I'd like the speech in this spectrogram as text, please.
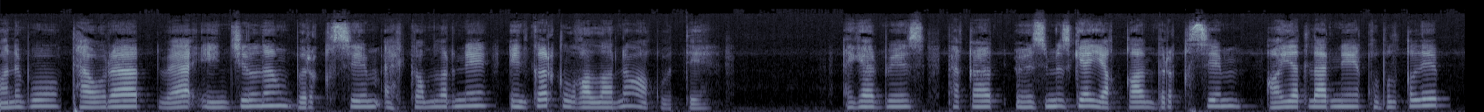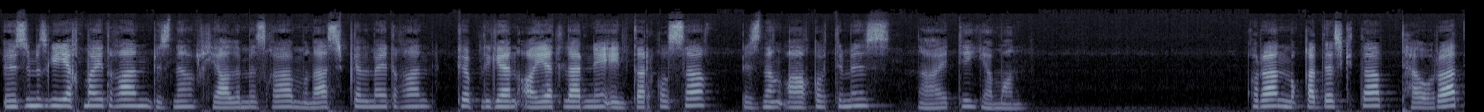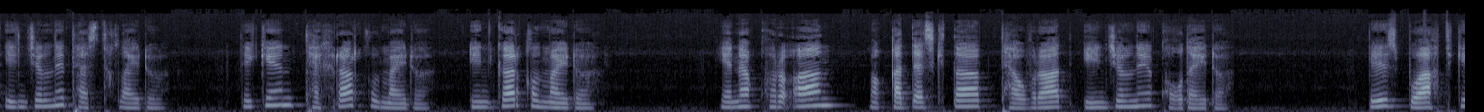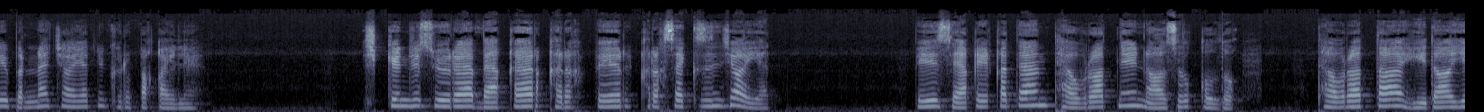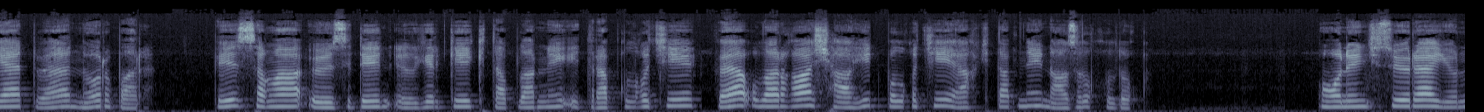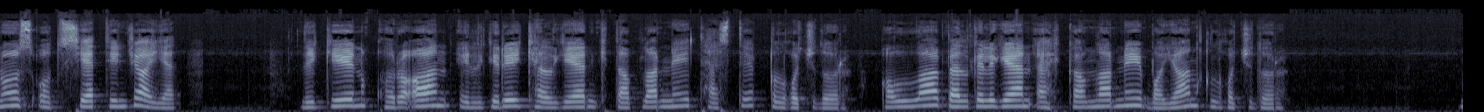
Мана бу Таурат ва Инжилнең бер кысым әхкамларын инкар кылганларның акыты. Әгәр без фақат өзимизгә яккан бер кысым аятларны кабул кылып, өзимизгә якмайдыган, безнең хыялымызга мунасип келмәйдыган көплегән аятларны инкар кылсак, безнең акытыбыз найти яман. Quran müqaddəs kitab Tavrat, İncilni təsdiqləyir. Lakin təkrar qılmır, inkar qılmır. Yəni Quran müqaddəs kitab Tavrat, İncilni qoğdaydı. Biz bu vaxtki bir neçə ayətni görüb baxaylı. 2-ci surə Bəqər 41, 48-ci ayət. Biz həqiqətən Tavratni nazil qıldıq. Təvratda hidayət və nur var. Biz sənə özüdən ilgirki kitablarını itiraf qılğıcı və onlara şahid bolğıcı haq kitabını nazil qıldıq. 10-cu surə Yunus 37-ci ayət. Lakin Qur'an ilgiri kəlgən kitablarını təsdiq qılğıcıdır. Allah belgiləyən əhkamlarını bayan qılğıcıdır.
